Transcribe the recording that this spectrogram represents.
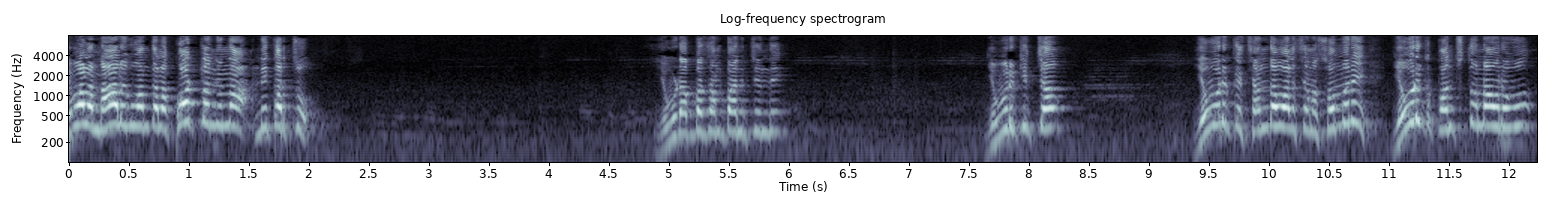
ఇవాళ నాలుగు వందల కోట్ల నిన్న నీ ఖర్చు. ఎవడబ్బా సంపాదించింది? ఎవరికిచ్చావు? ఎవరికి చెందవలసిన సొమ్ముని ఎవరికి పంచుతున్నావు నువ్వు?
